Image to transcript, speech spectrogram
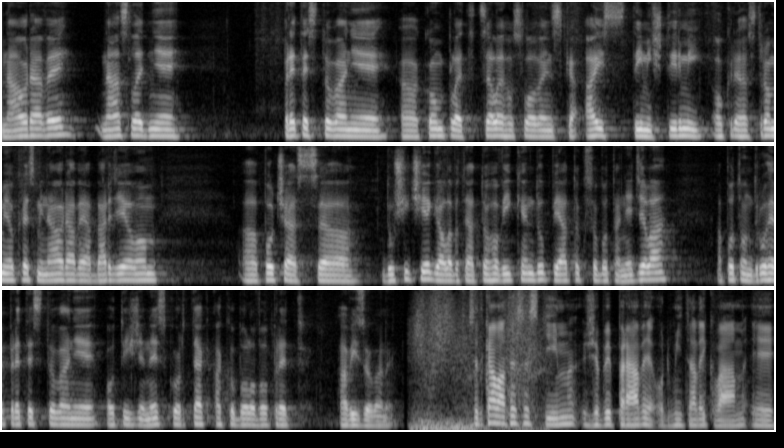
na Orave, následne pretestovanie komplet celého Slovenska aj s tými štyrmi s tromi okresmi na Orave a Bardejovom počas dušičiek, alebo teda toho víkendu, piatok, sobota, nedela a potom druhé pretestovanie o týždeň neskôr, tak ako bolo vopred avizované. Setkáváte se s tím, že by právě odmítali k vám i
